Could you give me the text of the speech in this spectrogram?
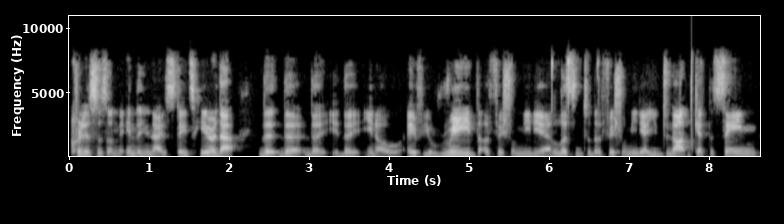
criticism in the United States here that the the the the you know if you read the official media and listen to the official media, you do not get the same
